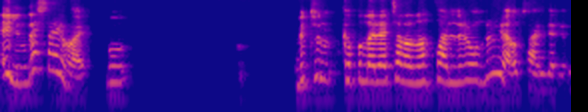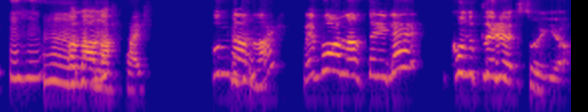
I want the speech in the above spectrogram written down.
elinde şey var. Bu bütün kapıları açan anahtarları olur ya otellerin. Hı hı. Hı Ana anahtar. Bundan var. Ve bu anahtar ile konukları soyuyor.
